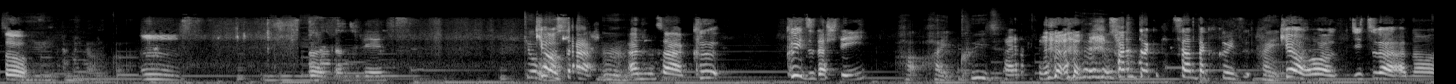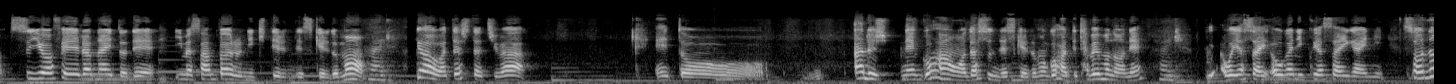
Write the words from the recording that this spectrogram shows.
そう。いう意味があるのかな。うん。そういう感じです今今日さ、うん。あのさククイズ出していい？ははいクイズ。はい。三択三択クイズ、はい。今日実はあの水曜フェーラナイトで今サンパウロに来てるんですけれども、はい。今日私たちはえっ、とあるねご飯を出すんですけれどもご飯って食べ物をねはい。お野菜オーガニック野菜以外にその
